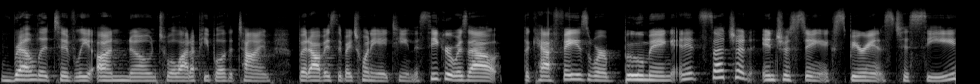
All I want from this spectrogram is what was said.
relatively unknown to a lot of people at the time. But obviously by 2018, The Secret was out. The cafes were booming, and it's such an interesting experience to see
